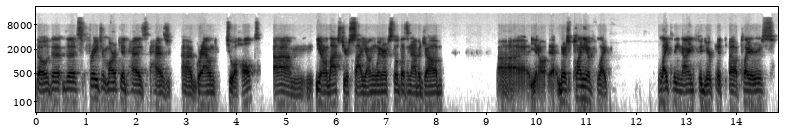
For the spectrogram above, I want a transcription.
though, the the free agent market has has uh, ground to a halt. Um, you know, last year's Cy Young winner still doesn't have a job. Uh, you know, there's plenty of like likely nine figure uh, players,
